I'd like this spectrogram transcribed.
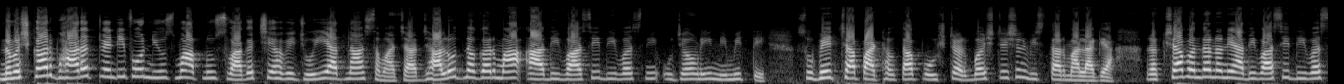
નમસ્કાર, ભારત ટ્વેન્ટી ફોર ન્યૂઝમાં આપનું સ્વાગત છે. હવે જોઈએ આજના સમાચાર. ઝાલોદ નગરમાં આદિવાસી દિવસની ઉજવણી નિમિત્તે શુભેચ્છા પાઠવતા પોસ્ટર બસ સ્ટેશન વિસ્તારમાં લાગ્યા. રક્ષાબંધન અને આદિવાસી દિવસ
